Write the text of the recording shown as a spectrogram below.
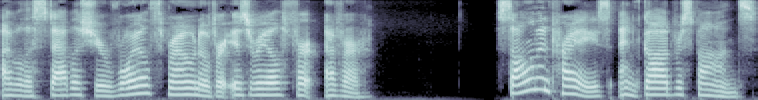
I will establish your royal throne over Israel forever. Solomon prays, and God responds.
